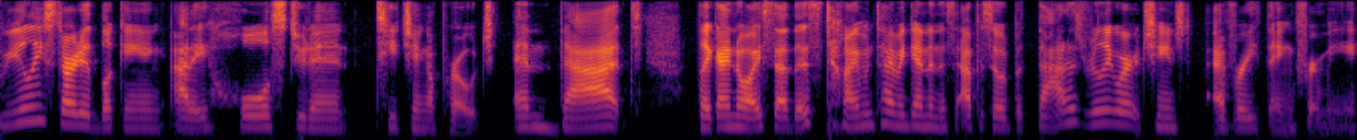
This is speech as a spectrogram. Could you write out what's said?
really started looking at a whole student teaching approach. And that, like I know I said this time and time again in this episode, but that is really where it changed everything for me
